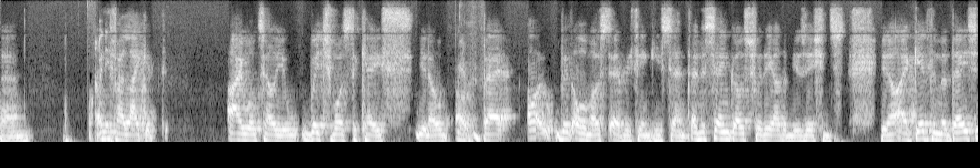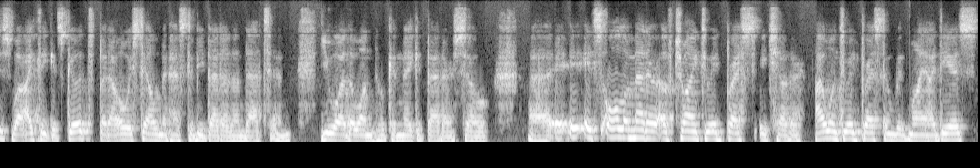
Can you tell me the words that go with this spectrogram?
Um, and if I like it, I will tell you which was the case. You know, Yeah. but, uh, with almost everything he sent. And the same goes for the other musicians. You know, I give them a basis where I think it's good, but I always tell them it has to be better than that. And you are the one who can make it better. So uh, it, it's all a matter of trying to impress each other. I want to impress them with my ideas,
